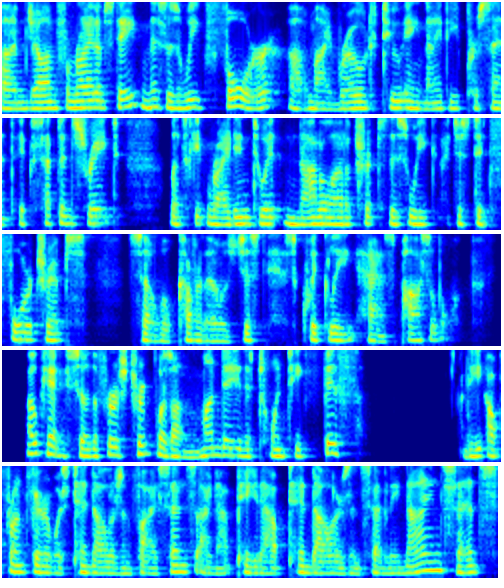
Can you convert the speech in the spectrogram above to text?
I'm John from Ride Upstate, and this is week four of my road to a 90% acceptance rate. Let's get right into it. Not a lot of trips this week. I just did four trips, so we'll cover those just as quickly as possible. Okay, so the first trip was on Monday, the 25th. The upfront fare was $10.05. I got paid out $10.79,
